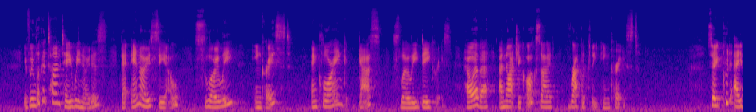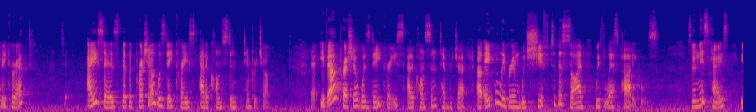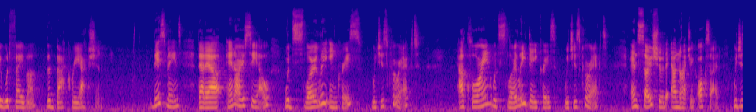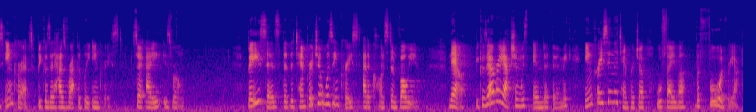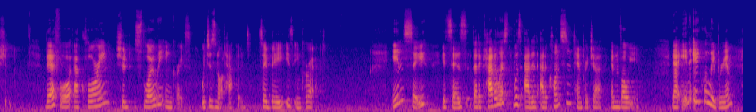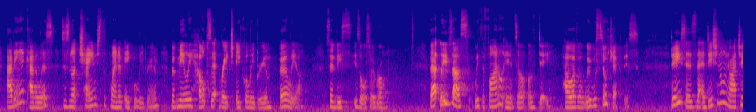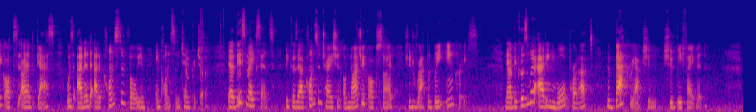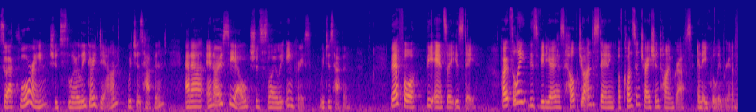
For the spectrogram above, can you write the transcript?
If we look at time t, we notice that NOCl slowly increased and chlorine gas slowly decreased. However, our nitric oxide rapidly increased. So could A be correct? So A says that the pressure was decreased at a constant temperature. Now, if our pressure was decreased at a constant temperature, our equilibrium would shift to the side with less particles. So in this case, it would favour the back reaction. This means that our NOCl would slowly increase, which is correct. Our chlorine would slowly decrease, which is correct. And so should our nitric oxide, which is incorrect because it has rapidly increased. So A is wrong. B says that the temperature was increased at a constant volume. Now, because our reaction was endothermic, increasing the temperature will favour the forward reaction. Therefore, our chlorine should slowly increase, which has not happened. So B is incorrect. In C, it says that a catalyst was added at a constant temperature and volume. Now, in equilibrium, adding a catalyst does not change the point of equilibrium, but merely helps it reach equilibrium earlier. So this is also wrong. That leaves us with the final answer of D. However, we will still check this. D says that additional nitric oxide gas was added at a constant volume and constant temperature. Now this makes sense because our concentration of nitric oxide should rapidly increase. Now because we're adding more product, the back reaction should be favoured. So our chlorine should slowly go down, which has happened, and our NOCl should slowly increase, which has happened. Therefore, the answer is D. Hopefully, this video has helped your understanding of concentration time graphs and equilibrium.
